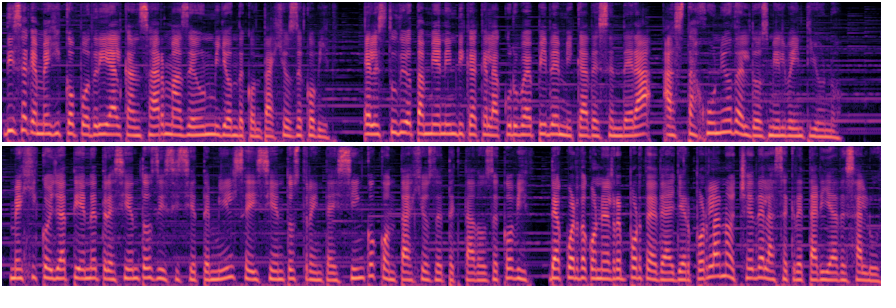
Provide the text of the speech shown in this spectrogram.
dice que México podría alcanzar más de un millón de contagios de COVID. El estudio también indica que la curva epidémica descenderá hasta junio del 2021. México ya tiene 317.635 contagios detectados de COVID, de acuerdo con el reporte de ayer por la noche de la Secretaría de Salud.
